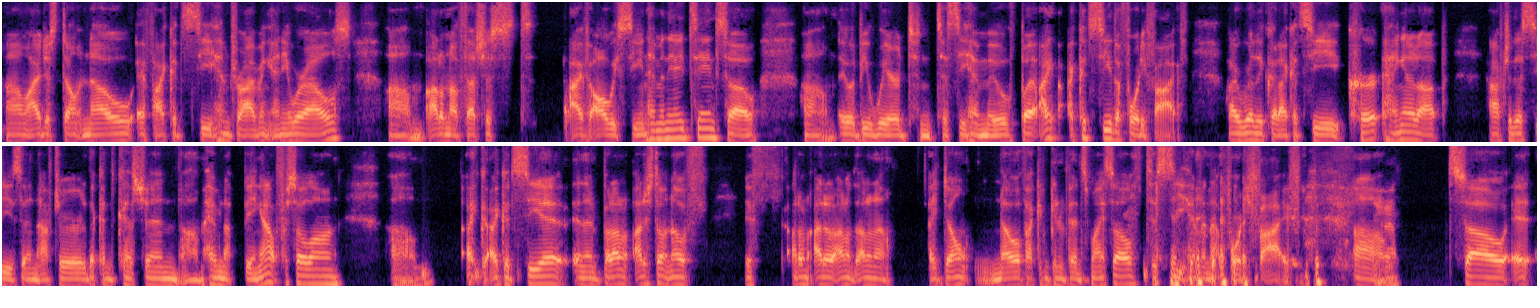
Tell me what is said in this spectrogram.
Um, I just don't know if I could see him driving anywhere else. Um, I don't know if that's just I've always seen him in the 18, so um, it would be weird to, to see him move. But I, I could see the 45. I really could. I could see Kurt hanging it up after this season, after the concussion, um, him not being out for so long. Um, I, I could see it, and then but I, don't, I just don't know if if I don't I don't I don't I don't know. I don't know if I can convince myself to see him in that 45. Um, yeah so it,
